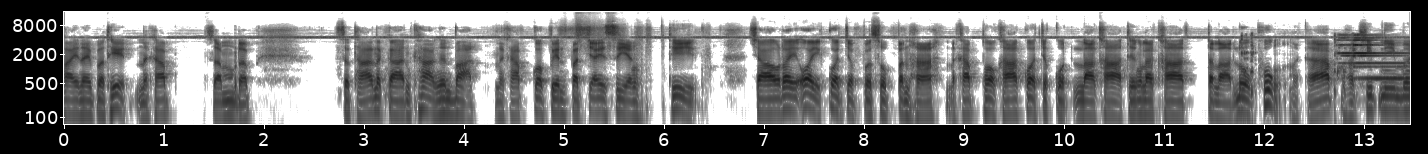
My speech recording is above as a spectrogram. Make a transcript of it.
ภายในประเทศนะครับสำหรับ สถานการณ์ค่าเงินบาทนะครับ ก็เป็นปัจจัยเสี่ยงที่ชาวไร่อ้อยก็จะประสบปัญหานะครับ พ่อค้าก็จะกดราคาถึงราคาตลาดโลกพุ่งนะครับ หากคลิปนี้มี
